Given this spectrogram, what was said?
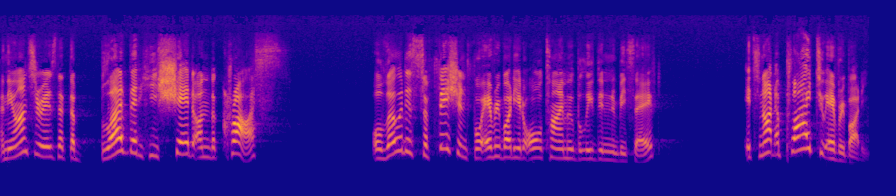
And the answer is that the blood that he shed on the cross, although it is sufficient for everybody at all time who believed in him to be saved, it's not applied to everybody.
